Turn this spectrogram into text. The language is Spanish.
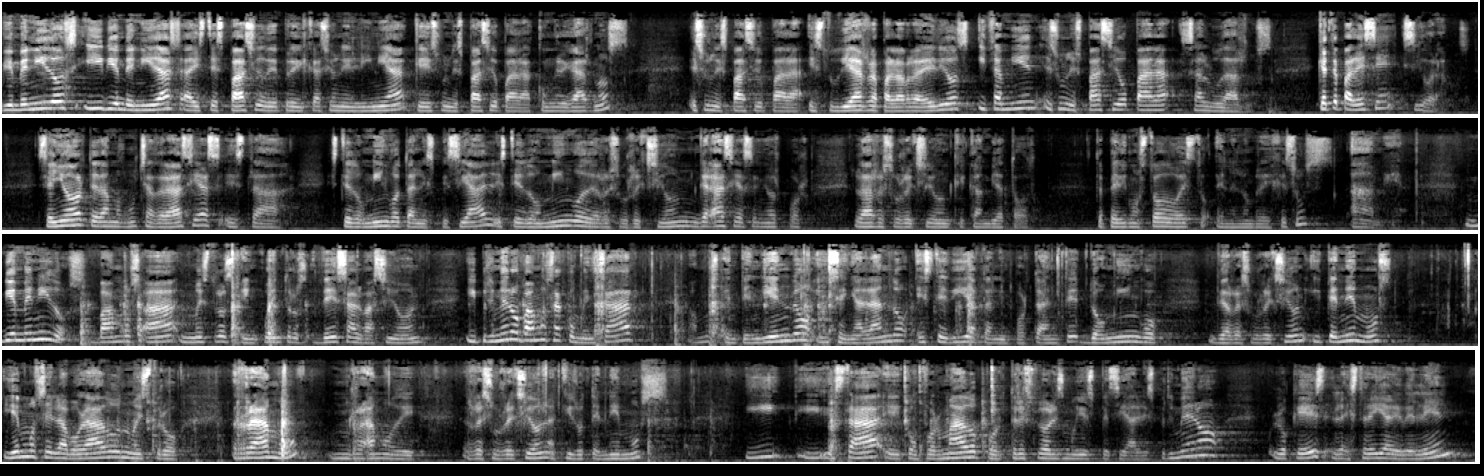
Bienvenidos y bienvenidas a este espacio de predicación en línea, que es un espacio para congregarnos, es un espacio para estudiar la palabra de Dios y también es un espacio para saludarnos. ¿Qué te parece si oramos? Señor, te damos muchas gracias esta, este domingo tan especial, este domingo de resurrección. Gracias, Señor, por la resurrección que cambia todo. Te pedimos todo esto en el nombre de Jesús. Amén. Bienvenidos, vamos a nuestros encuentros de salvación. Y primero vamos a comenzar, vamos entendiendo y señalando este día tan importante, domingo de resurrección, y tenemos y hemos elaborado nuestro ramo, un ramo de resurrección, aquí lo tenemos, y, está eh, conformado por tres flores muy especiales. Primero, lo que es la estrella de Belén,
